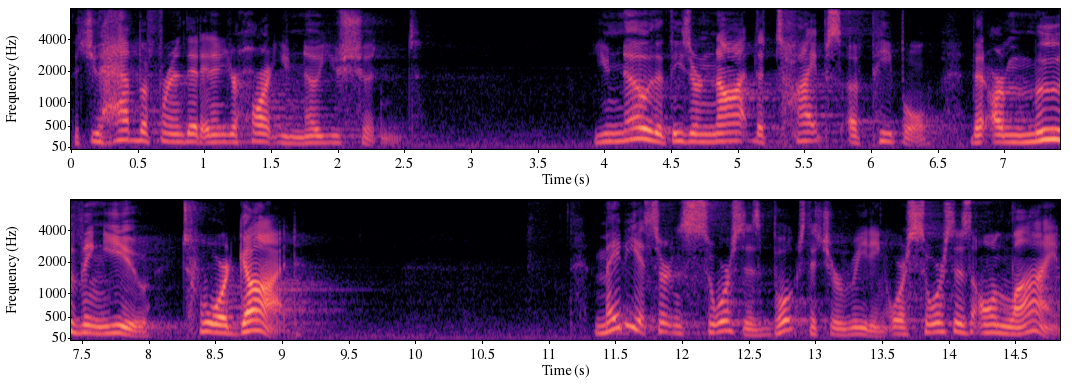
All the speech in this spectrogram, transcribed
that you have befriended, and in your heart you know you shouldn't. You know that these are not the types of people that are moving you toward God. Maybe it's certain sources, books that you're reading, or sources online,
